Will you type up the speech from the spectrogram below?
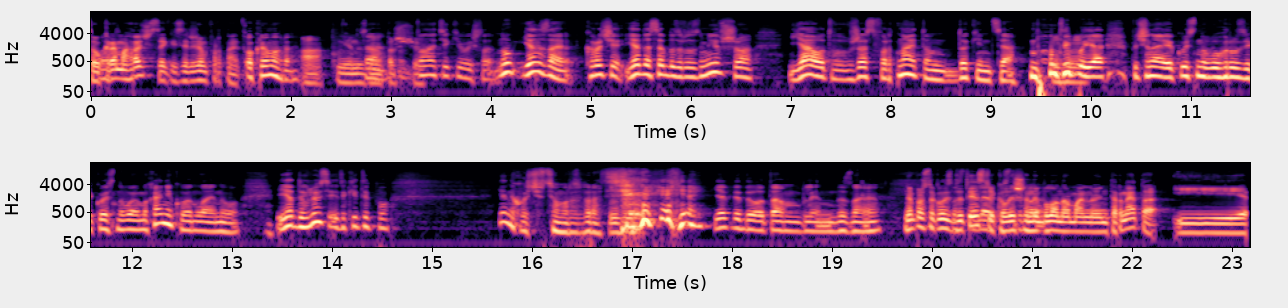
Це окрема гра чи це якийсь режим Fortnite? Окрема гра. А, ні, не знаю про що. Вона тільки вийшла. Ну, я не знаю. Коротше, я для себе зрозумів, що я от вже з Фортнайтом до кінця. Бо, типу, я починаю якусь нову гру з якоюсь новою механікою онлайнову, і я дивлюся, і такий, типу. Я не хочу в цьому розбиратися. я, я піду там, блін, не знаю. Я просто колись в дитинстві, коли ще не було нормального інтернету, і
